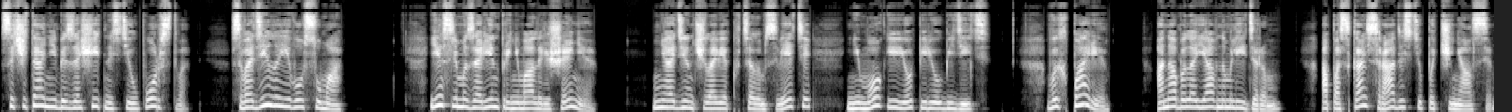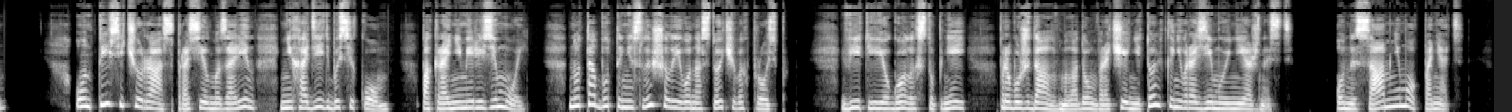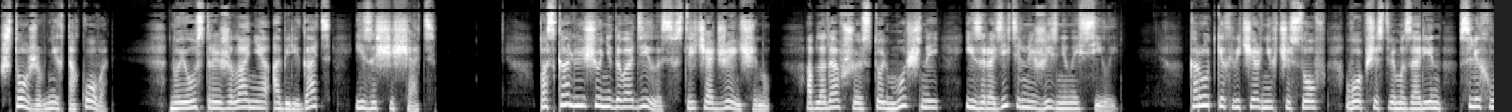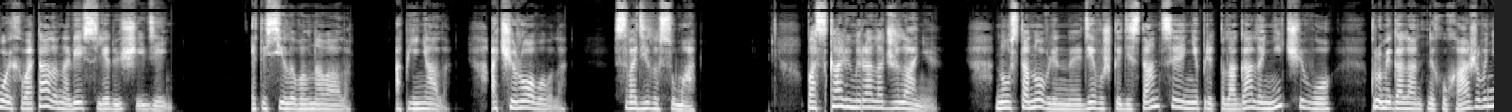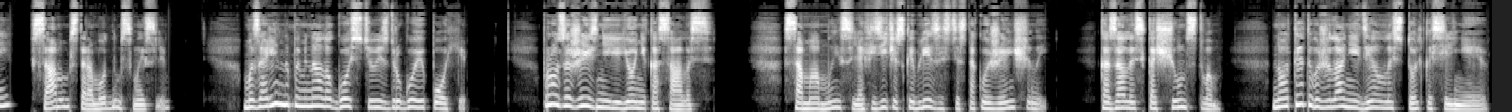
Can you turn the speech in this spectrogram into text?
Сочетание беззащитности и упорства сводило его с ума. Если Мазарин принимала решение, ни один человек в целом свете не мог ее переубедить. В их паре она была явным лидером, а Паскаль с радостью подчинялся. Он тысячу раз просил Мазарин не ходить босиком, по крайней мере зимой, но та будто не слышала его настойчивых просьб. Вид ее голых ступней пробуждал в молодом враче не только невыразимую нежность. Он и сам не мог понять, что же в них такого, но и острое желание оберегать и защищать. Паскалю еще не доводилось встречать женщину, обладавшую столь мощной и заразительной жизненной силой. Коротких вечерних часов в обществе Мазарин с лихвой хватало на весь следующий день. Эта сила волновала, опьяняла, очаровывала, сводила с ума. Паскаль умирал от желания, но установленная девушкой дистанция не предполагала ничего, кроме галантных ухаживаний в самом старомодном смысле. Мазарин напоминала гостью из другой эпохи. Проза жизни ее не касалась. Сама мысль о физической близости с такой женщиной казалась кощунством, но от этого желание делалось только сильнее.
